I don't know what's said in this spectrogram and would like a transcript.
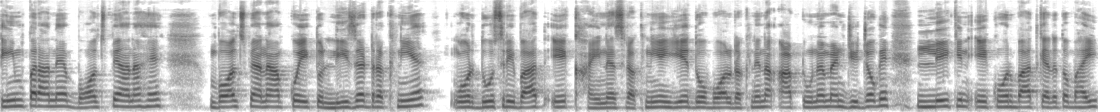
टीम पर आना है बॉल्स पे आना है। बॉल्स पे आना आपको एक तो लीजर्ड रखनी है। নিয়ে और दूसरी बात, एक हाइनेस रखनी है, ये दो बॉल रख लेना, आप टूर्नामेंट जीत जाओगे लेकिन एक और बात कह रहे तो भाई,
